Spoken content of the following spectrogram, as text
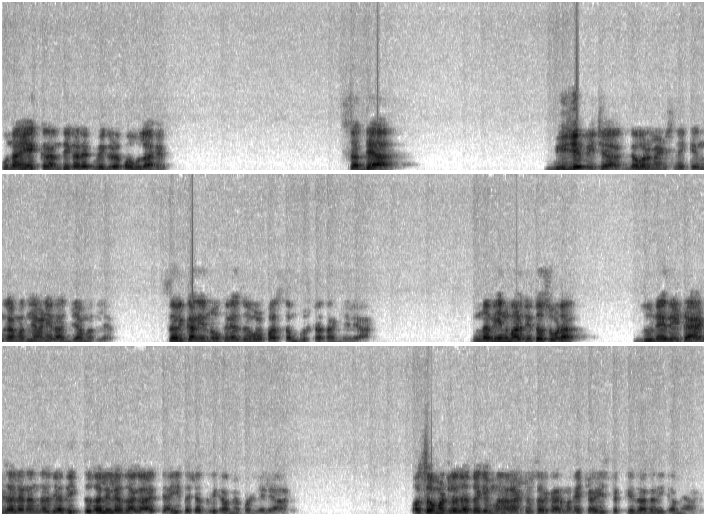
पुन्हा हे एक क्रांतिकारक वेगळं पाऊल आहे. सध्या बीजेपीच्या गव्हर्नमेंटने केंद्रामधल्या आणि राज्यामधल्या सरकारी नोकऱ्या जवळपास संपुष्टात आणलेल्या आहेत. नवीन भरती तो सोडा. जुने रिटायर्ड झाल्यानंतर ज्या रिक्त झालेल्या जागा आहेत त्याही तशाच रिकाम्या पडलेल्या आहेत. असं म्हटलं जातं की महाराष्ट्र सरकारमध्ये चाळीस टक्के जागा रिकाम्या आहेत.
